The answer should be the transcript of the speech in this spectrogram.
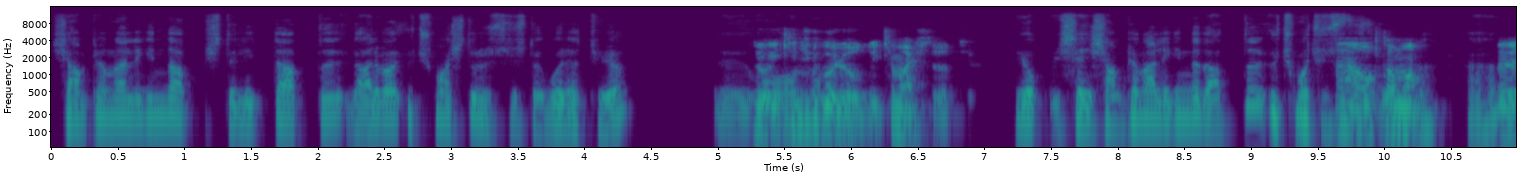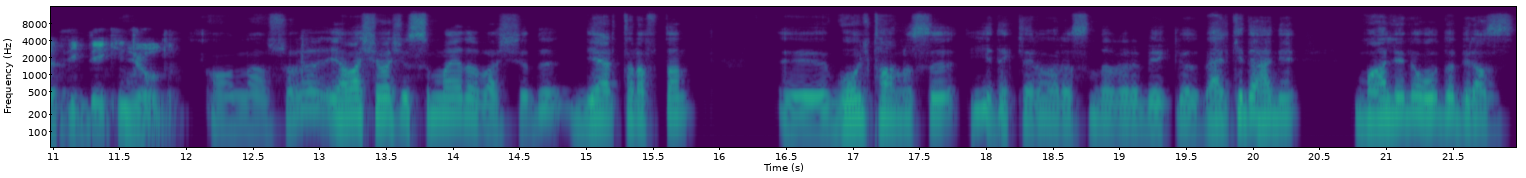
Şampiyonlar Ligi'nde atmıştı, ligde attı. Galiba 3 maçtır üst üste gol atıyor. Ee, Yok ikinci ondan- gol oldu. iki maçta atıyor. Yok şey Şampiyonlar Ligi'nde de attı. 3 maç üst Ha, o tamam. oldu. Aha. Evet ligde ikinci oldu. Ondan sonra yavaş yavaş ısınmaya da başladı. Diğer taraftan e, gol tanrısı yedeklerin arasında böyle bekliyordu. Belki de hani Malen'i o da biraz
